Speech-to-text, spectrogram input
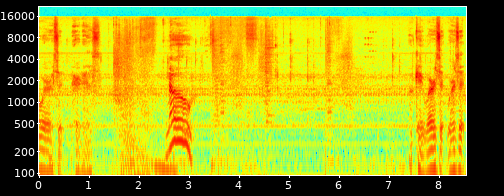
Oh, where is it? There it is. No! Okay, where is it? Where is it?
